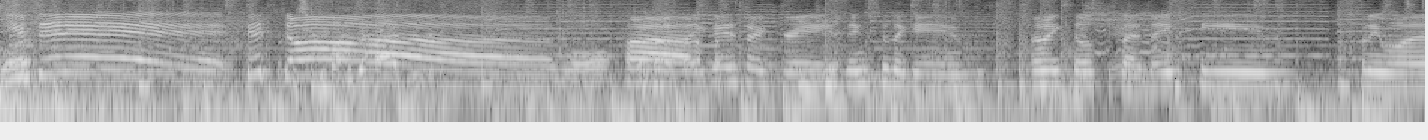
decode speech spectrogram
You did it! Good job! Wow, you guys are great. Thanks for the games. How many kills was that? 19, 21,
